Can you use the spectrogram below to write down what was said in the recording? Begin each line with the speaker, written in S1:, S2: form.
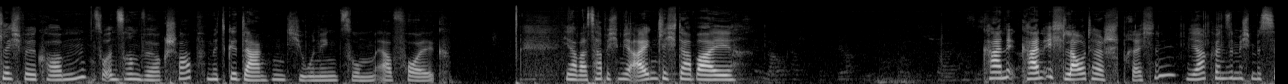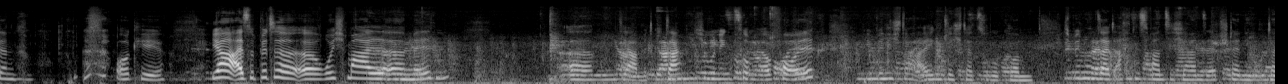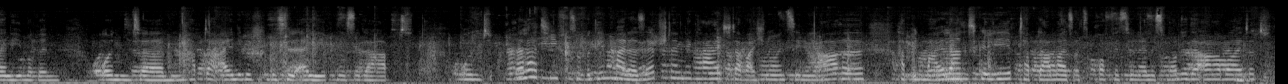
S1: herzlich willkommen zu unserem Workshop mit Gedankentuning zum Erfolg. Ja, was habe ich mir eigentlich dabei? Kann, kann ich lauter sprechen? Ja, können Sie mich ein bisschen. Okay. Ja, also bitte äh, ruhig mal äh, melden. Ähm, ja, mit Gedankentuning zum Erfolg. Wie bin ich da eigentlich dazu gekommen? Ich bin nun seit 28 Jahren selbstständige Unternehmerin und ähm, habe da einige Schlüsselerlebnisse gehabt. Und relativ zu Beginn meiner Selbstständigkeit, da war ich 19 Jahre, habe in Mailand gelebt, habe damals als professionelles Model gearbeitet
